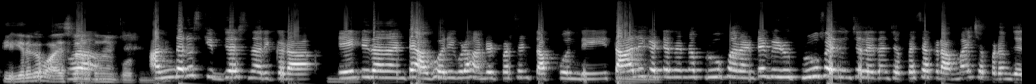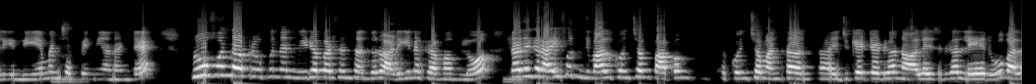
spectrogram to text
క్లియర్గా వాయిస్. అర్థమైపోతుంది. అందరూ స్కిప్ చేస్తున్నారు ఇక్కడ. ఏంటిదని అంటే అఘోరి కూడా హండ్రెడ్ పర్సెంట్ తప్పు ఉంది. తాళి కట్టనన్న ప్రూఫ్ అని అంటే వీడు ప్రూఫ్ ఏది ఉంచలేదని చెప్పేసి అక్కడ అమ్మాయి చెప్పడం జరిగింది. ఏమని చెప్పింది అని అంటే ప్రూఫ్ ఉందా? ప్రూఫ్ ఉందని మీడియా పర్సన్స్ అందరూ అడిగిన క్రమంలో నా దగ్గర ఐఫోన్ ఉంది. వాళ్ళు కొంచెం పాపం కొంచెం అంత ఎడ్యుకేటెడ్గా నాలెడ్జ్గా లేరు వాళ్ళ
